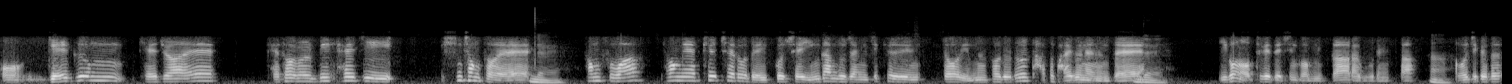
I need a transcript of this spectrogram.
어, 예금 계좌의 개설 및 해지 신청서에 네. 형수와 형의 필체로 돼 있고 제 인감 도장이 찍혀져 있는 서류를 다소 발견했는데 네. 이건 어떻게 되신 겁니까? 라고 그러니까 아. 버지께서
